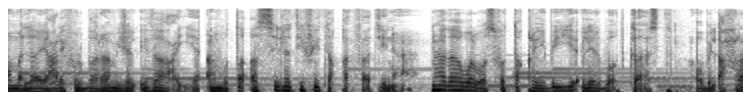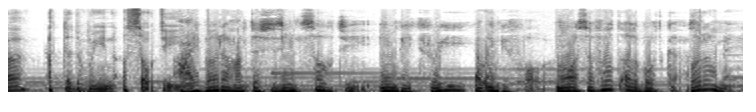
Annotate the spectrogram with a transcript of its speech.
ومن لا يعرف البرامج الإذاعية المتأصلة في ثقافتنا هذا هو الوصف التقريبي للبودكاست أو بالأحرى التدوين الصوتي. عبارة عن تسجيل صوتي MP3 أو MP4 مواصفات البودكاست. برامج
